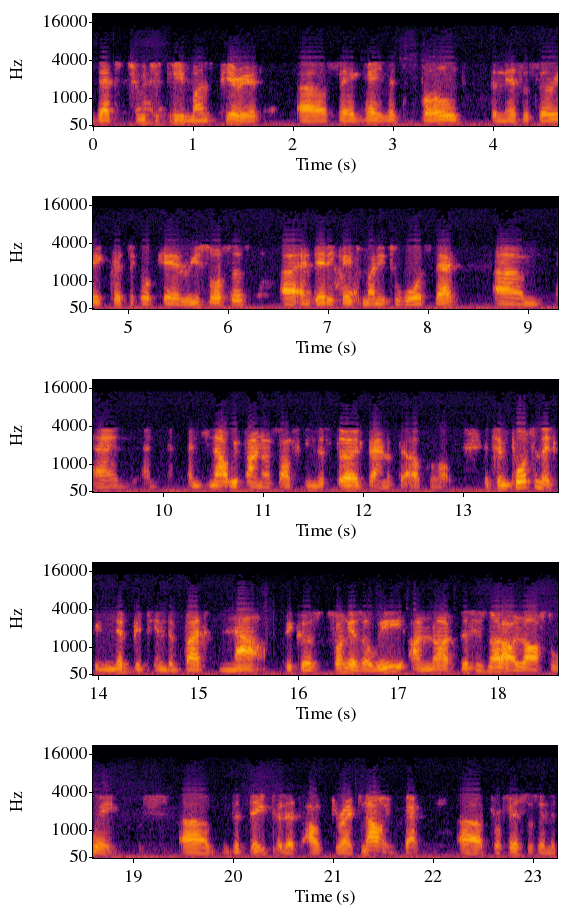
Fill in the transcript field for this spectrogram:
that two to three month period, uh, saying, hey, let's build the necessary critical care resources uh, and dedicate money towards that. Um, and, and, now we find ourselves in the third ban of the alcohol. It's important that we nip it in the bud now because, Songezo, we are not, this is not our last wave. Uh, the data that's out right now, in fact, uh, professors and a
